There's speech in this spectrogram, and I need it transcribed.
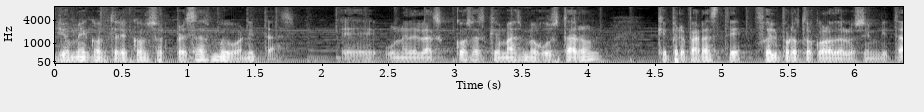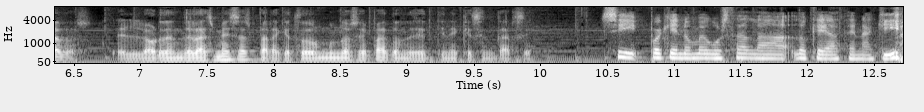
yo me encontré con sorpresas muy bonitas. Eh, una de las cosas que más me gustaron que preparaste fue el protocolo de los invitados, el orden de las mesas para que todo el mundo sepa dónde se tiene que sentarse. Sí, porque no me gusta lo que hacen aquí.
